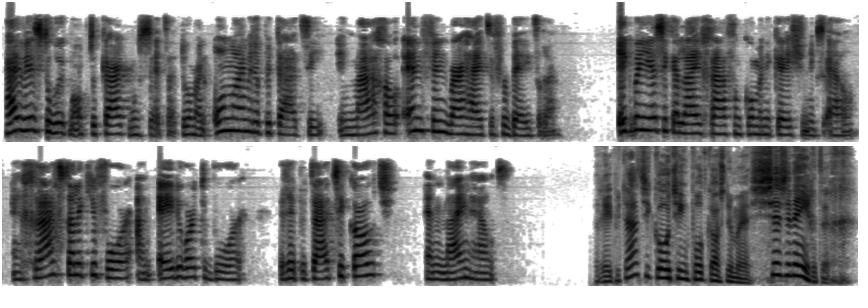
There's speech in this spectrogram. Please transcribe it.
Hij wist hoe ik me op de kaart moest zetten door mijn online reputatie, imago en vindbaarheid te verbeteren. Ik ben Jessica Leijgraaf van Communication XL en graag stel ik je voor aan Eduard de Boer, reputatiecoach en mijn held. Reputatiecoaching podcast nummer 96.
